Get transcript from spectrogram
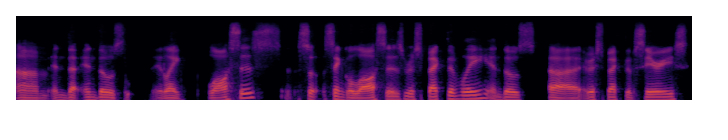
um, in the in those like losses, so single losses respectively in those uh respective series,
